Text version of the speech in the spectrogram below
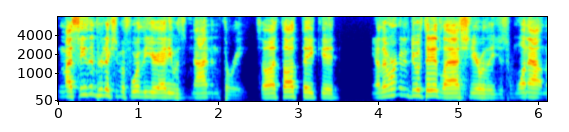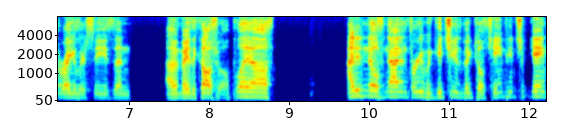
my season prediction before the year, Eddie, was nine and three. So I thought they could you know, they weren't going to do what they did last year, where they just won out in the regular season, uh, made the college football playoff. I didn't know if nine and three would get you to the Big Twelve championship game,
